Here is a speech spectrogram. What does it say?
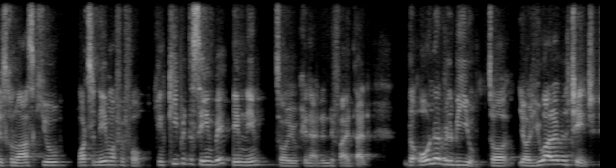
it's going to ask you what's the name of your fork. You can keep it the same way, same name, so you can identify that. The owner will be you. So your URL will change.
